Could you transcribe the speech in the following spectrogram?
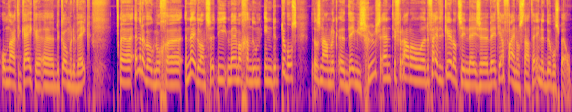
om naar te kijken de komende week. en dan hebben we ook nog een Nederlandse die mee mag gaan doen in de dubbels. Dat is namelijk Demi Schuurs. En het is vooral al de vijfde keer dat ze in deze WTA-final staat hè, in het dubbelspel.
